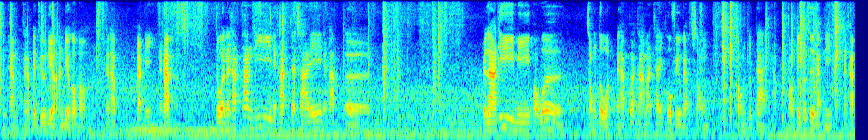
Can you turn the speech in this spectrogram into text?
60 แอมป์นะครับเป็นฟิลเดียวอันเดียวก็พอนะครับแบบนี้นะครับ ตัวนะครับท่านที่นะครับจะใช้นะครับเอ่อเวลาที่มี power 2 ตัวนะครับ ก็สามารถใช้ขั้วฟิลแบบ 2 2 จุดได้ครับ2จุดก็คือแบบนี้นะครับ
